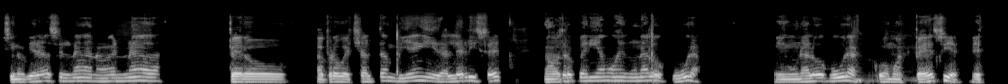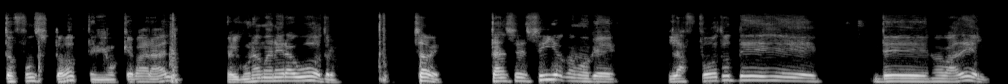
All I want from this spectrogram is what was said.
si no quieres hacer nada, no hagas nada, pero aprovechar también y darle reset. Nosotros veníamos en una locura, en una locura como especie. Esto fue un stop, teníamos que parar de alguna manera u otra. ¿Sabes? Tan sencillo como que las fotos de, de Nueva Delhi,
